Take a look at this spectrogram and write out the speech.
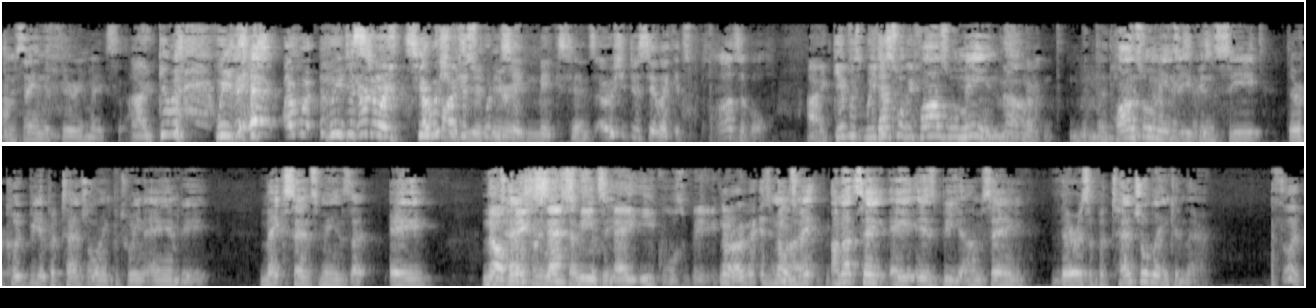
I'm saying the theory makes sense. All right, give us. We just, I would, We you know what destroyed two I wish parts you of just your wouldn't theory. say makes sense. I wish you just say like it's plausible. all right, give us. We That's just. what we, plausible means. no. No, that Plausible not means make that you can see there could be a potential link between A and B. Makes sense means that A. No, potentially makes makes sense sense means. A equals B. No, no, it No, means ma- I'm not saying A is B. I'm saying there is a potential link in there. I feel like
